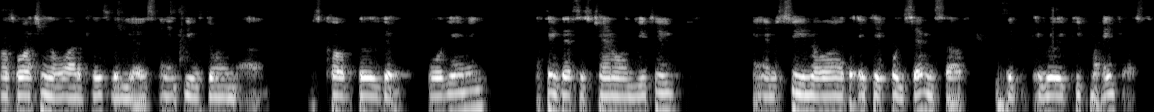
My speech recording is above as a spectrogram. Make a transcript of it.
I was watching a lot of his videos, and he was doing uh, it's called Billy Goat Wargaming. I think that's his channel on YouTube. And seeing a lot of the AK forty seven stuff, it, it really piqued my interest.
